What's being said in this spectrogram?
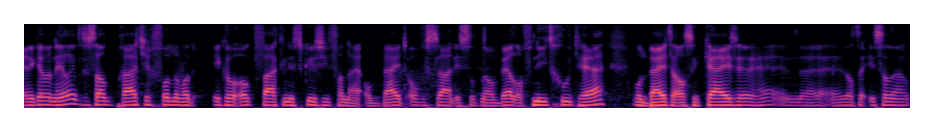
En ik heb een heel interessant praatje gevonden, want ik hoor ook vaak een discussie van nou, ontbijt overstaan, is dat nou wel of niet goed? Hè? Ontbijten als een keizer, hè? En, eh, dat is dat nou.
